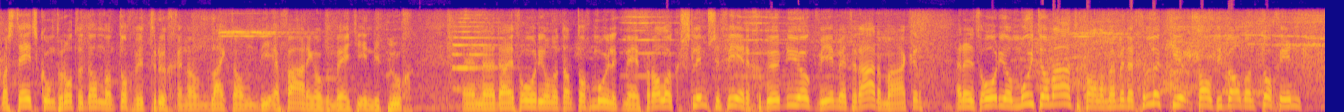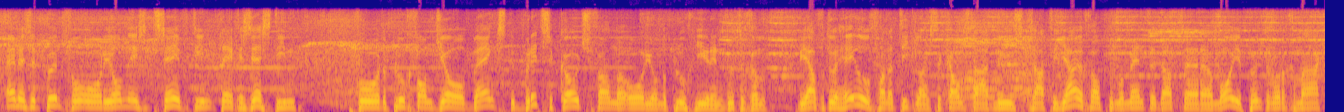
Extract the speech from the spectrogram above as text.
Maar steeds komt Rotterdam dan toch weer terug. En dan blijkt dan die ervaring ook een beetje in die ploeg. En uh, daar heeft Orion het dan toch moeilijk mee. Vooral ook slim serveren. Gebeurt nu ook weer met de Rademaker. En dan heeft Orion moeite om aan te vallen. Maar met een gelukje valt die bal dan toch in. En is het punt voor Orion. Is het 17 tegen 16 voor de ploeg van Joel Banks. De Britse coach van Orion, de ploeg hier in Doetinchem. Die af en toe heel fanatiek langs de kant staat. Nu staat te juichen op de momenten dat er uh, mooie punten worden gemaakt.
